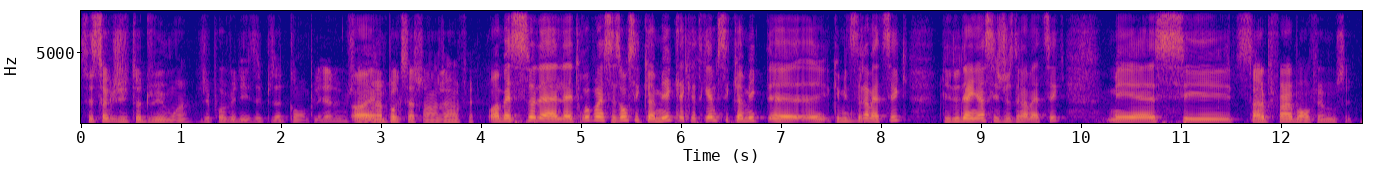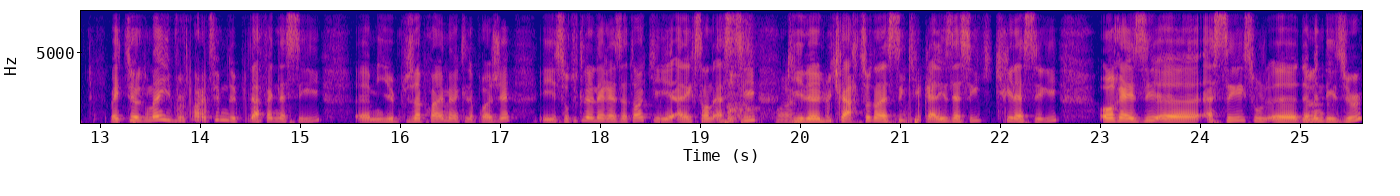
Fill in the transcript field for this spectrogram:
C'est ça que j'ai tout vu, moi. J'ai pas vu les épisodes complets. Là. Je savais Ouais. même pas que ça changeait, en fait. Ouais, ben c'est ça, la, la trois première saison c'est comique, la quatrième c'est comique, euh, euh, comédie dramatique, les deux dernières c'est juste dramatique. Mais euh, c'est. Ça aurait pu faire un bon film aussi. Ben, théoriquement, il veut faire un film depuis la fin de la série, euh, mais il y a eu plusieurs problèmes avec le projet. Et surtout que le, réalisateur, qui est Alexandre Astier, Ouais. qui est le- lui qui fait Arthur dans la série, qui réalise la série, qui crée la série, a réalisé euh, Astérix au euh, Domaine des Yeux.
